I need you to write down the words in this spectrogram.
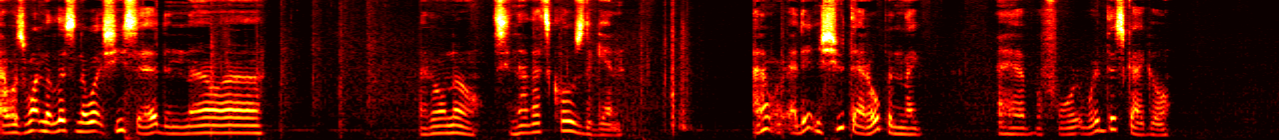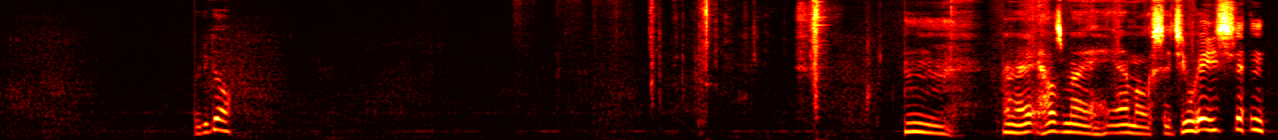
I was wanting to listen to what she said, and now uh, I don't know. See, now that's closed again. I don't. I didn't shoot that open like I have before. Where'd this guy go? Where'd he go? Hmm. All right. How's my ammo situation?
